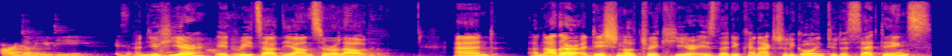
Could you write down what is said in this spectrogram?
RWD is And you hear it reads out the answer aloud. And another additional trick here is that you can actually go into the settings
